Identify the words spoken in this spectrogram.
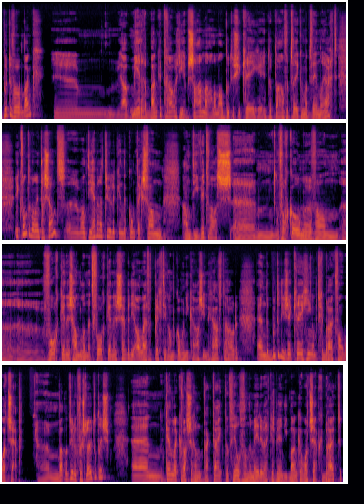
boete voor een bank. Um, ja, meerdere banken trouwens, die hebben samen allemaal boetes gekregen. In totaal voor 2,2 miljard. Ik vond het wel interessant, uh, want die hebben natuurlijk in de context van anti-witwas, um, voorkomen van uh, uh, voorkennis, handelen met voorkennis, hebben die allerlei verplichtingen om communicatie in de gaten te houden. En de boete die zij kregen ging om het gebruik van WhatsApp. Um, wat natuurlijk versleuteld is. En kennelijk was er een praktijk dat heel veel van de medewerkers binnen die banken WhatsApp gebruikten.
